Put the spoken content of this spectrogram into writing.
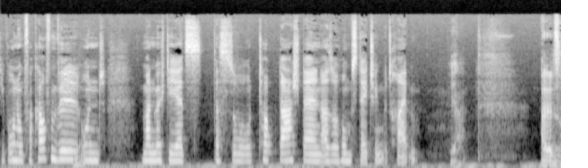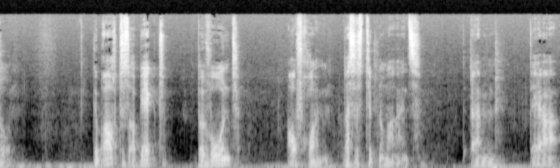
die Wohnung verkaufen will mhm. und man möchte jetzt das so top darstellen, also Homestaging betreiben? Ja, also gebrauchtes Objekt bewohnt aufräumen. Das ist Tipp Nummer eins. Ähm, der,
